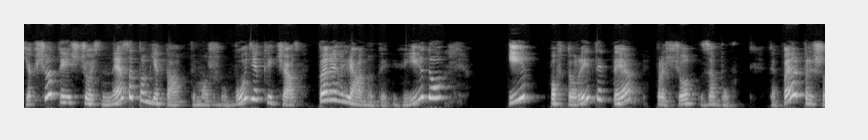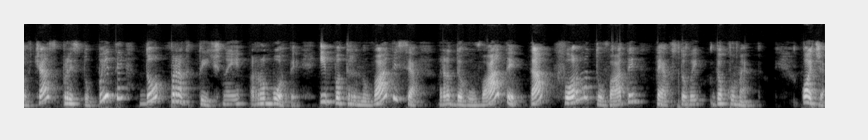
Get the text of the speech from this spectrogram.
Якщо ти щось не запам'ятав, ти можеш у будь-який час переглянути відео і повторити те, про що забув. Тепер прийшов час приступити до практичної роботи і потренуватися редагувати та форматувати текстовий документ. Отже,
